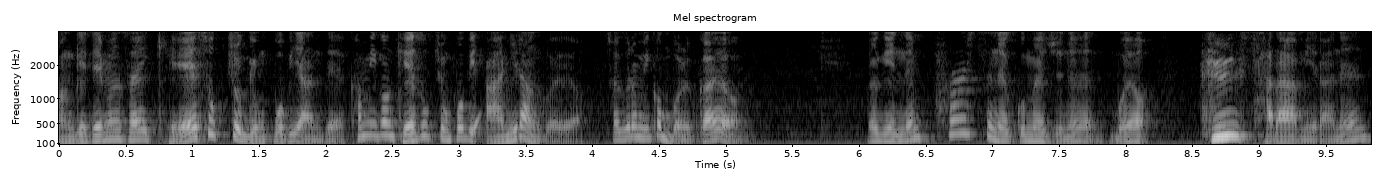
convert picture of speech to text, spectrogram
관계대명사의 계속 적용법이 안 돼. 그럼 이건 계속 적용법이 아니란 거예요. 자, 그럼 이건 뭘까요? 여기 있는 person을 꾸며주는 뭐요? 그 사람이라는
